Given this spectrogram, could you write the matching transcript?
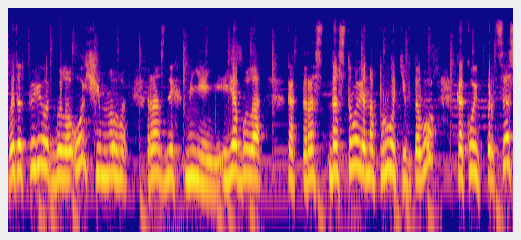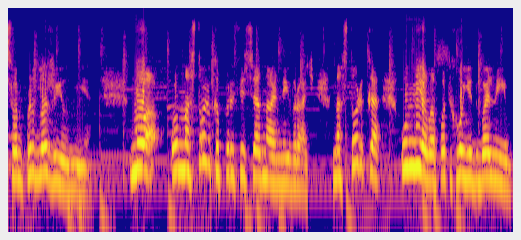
В этот период было очень много разных мнений. И я была как-то настроена против того, какой процесс он предложил мне. Но он настолько профессиональный врач, настолько умело подходит больным,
